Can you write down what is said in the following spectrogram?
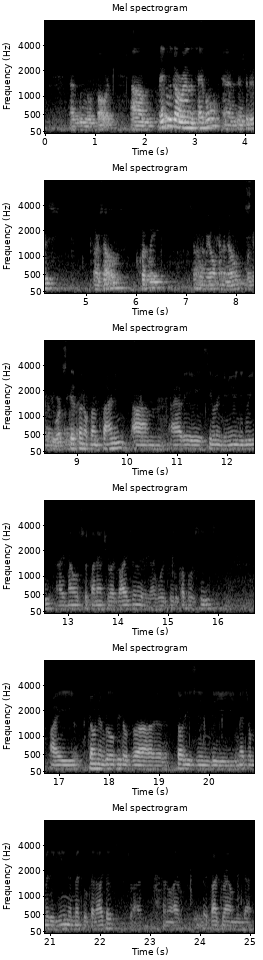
as we move forward. Um, Maybe we go around the table and introduce ourselves quickly, so we all kind of know we're gonna be working. Stefano Fanfani. Um, I have a civil engineering degree. I'm also a financial advisor. I work with a couple of cities. I done a little bit of uh, studies in the Metro Medellin and Metro Caracas. So I kind of have a background in that.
